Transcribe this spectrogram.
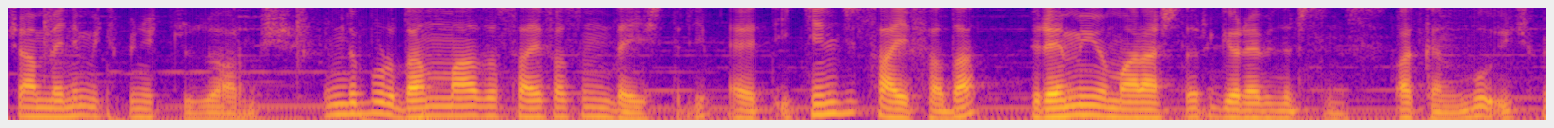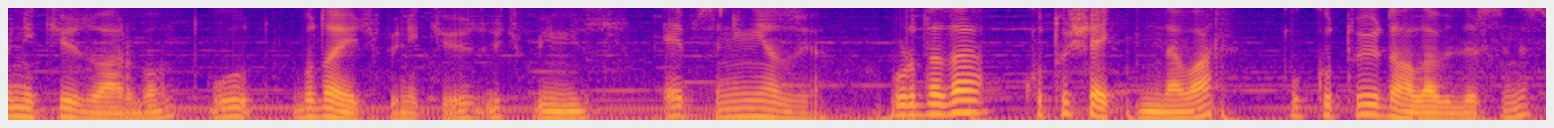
Şu an benim 3300 varmış. Şimdi buradan mağaza sayfasını değiştireyim. Evet ikinci sayfada premium araçları görebilirsiniz. Bakın bu 3200 Warbond. Bu, bu da 3200, 3100. Hepsinin yazıyor. Burada da kutu şeklinde var. Bu kutuyu da alabilirsiniz.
